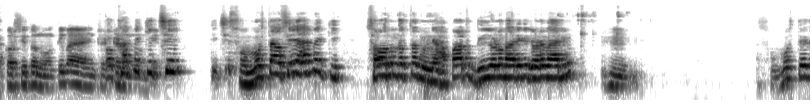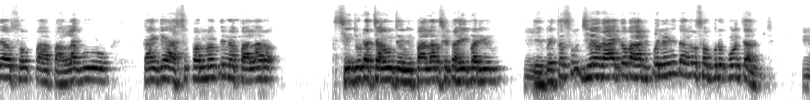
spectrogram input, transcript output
ଆକର୍ଷିତ ନୁହନ୍ତି ବା ତଥାପି କିଛି କିଛି ସମସ୍ତେ ଆଉ ସେଇଆ ହେବେ କି ସହରୁ ତ ଆପାତ ଦୁଇ ଜଣ ବାହାରିକି ଜଣେ ବାହାରିବ ସମସ୍ତେ ଯାଉ ସବୁ ପାଲାକୁ କାହିଁକି ଆସିପାରୁନାହାନ୍ତି ନା ପାଲାର ସେ ଯୋଉଟା ଚାହୁଁଛନ୍ତି ପାଲାର ସେଟା ହେଇପାରିବନି ଏବେ ତ ସବୁ ଝିଅ ଗାୟକ ବାହାରି ପଡ଼ିଲେଣି ତାଙ୍କର ସବୁର କ'ଣ ଚାଲୁଛି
